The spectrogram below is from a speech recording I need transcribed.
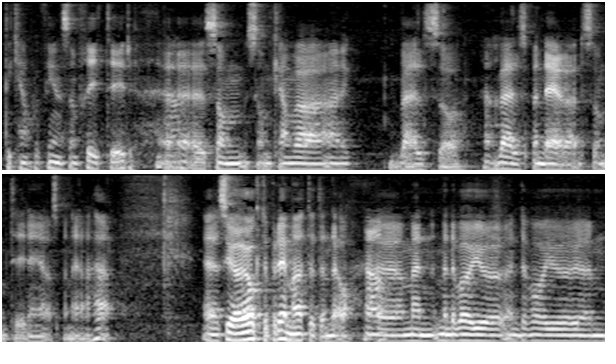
det kanske finns en fritid ja. eh, som, som kan vara väl så ja. väl spenderad som tiden jag spenderar här. Eh, så jag åkte på det mötet ändå. Ja. Eh, men, men det var ju, det var ju,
